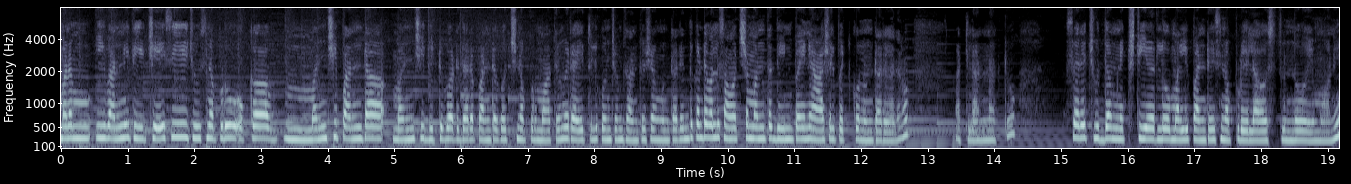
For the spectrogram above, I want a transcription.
మనం ఇవన్నీ తీ చేసి చూసినప్పుడు ఒక మంచి పంట మంచి గిట్టుబాటు ధర పంటకు వచ్చినప్పుడు మాత్రమే రైతులు కొంచెం సంతోషంగా ఉంటారు. ఎందుకంటే వాళ్ళు సంవత్సరం అంతా దీనిపైనే ఆశలు పెట్టుకొని ఉంటారు కదా. అట్లా అన్నట్టు. సరే చూద్దాం నెక్స్ట్ ఇయర్లో మళ్ళీ పంట వేసినప్పుడు ఎలా వస్తుందో ఏమో అని.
